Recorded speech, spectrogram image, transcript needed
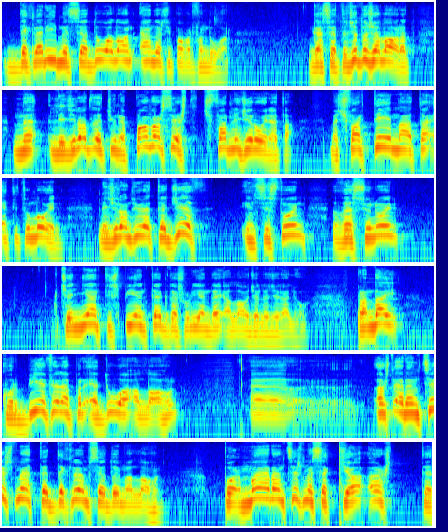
deklarimit se e dua Allahun ende është i papërfunduar. Ngase të gjithë hoxhallarët në ligjëratat e tyre, pavarësisht çfarë ligjërojnë ata, Me çfarë tema ata e titullojnë, legjërat e tyre të gjithë insistojnë dhe synojnë që njerëzit të shpihen tek dashuria ndaj Allahut xhalla xhelalu. Prandaj kur bie fjala për e dua Allahun, ë është e rëndësishme të deklarojmë se dojmë Allahun. Por më e rëndësishme se kjo është të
